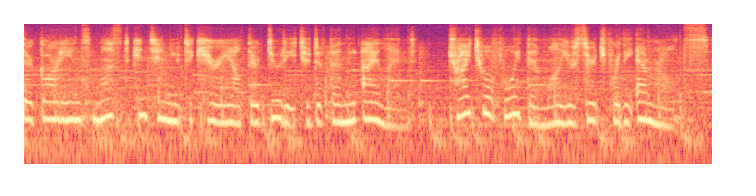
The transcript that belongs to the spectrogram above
their guardians must continue to carry out their duty to defend the island. Try to avoid them while you search for the emeralds.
